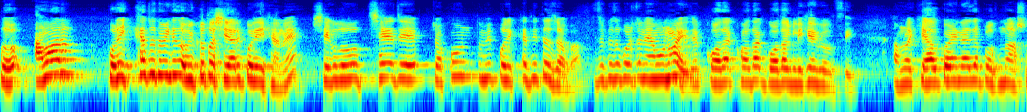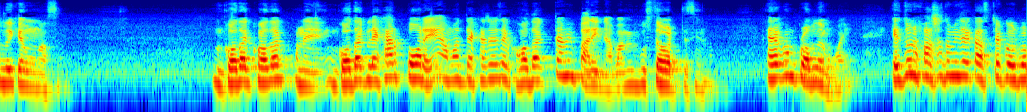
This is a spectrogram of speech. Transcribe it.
তো আমার পরীক্ষা যদি আমি কিছু অভিজ্ঞতা শেয়ার করি এখানে, সেগুলো হচ্ছে যে যখন তুমি পরীক্ষা দিতে যাবা, কিছু কিছু কোশ্চেন এমন হয় যে কদাক কদাক গদাক লিখে ফেলছি। আমরা খেয়াল করি না যে প্রশ্ন আসলে কেমন আছে। গদাক গদাক মানে গদাক লেখার পরে আমার দেখা যায় যে গদাকটা আমি পারি না বা আমি বুঝতে পারতেছি না। এরকম প্রবলেম হয়। এর জন্য ফার্স্টে তুমি যে কাজটা করবে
